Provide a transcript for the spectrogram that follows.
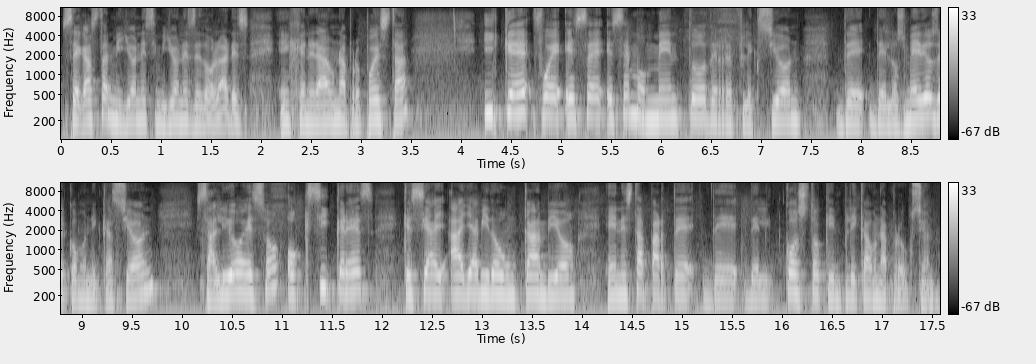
se gastan millones y millones de dólares en generar una propuesta y que fue ese, ese momento de reflexión de, de los medios de comunicación salió eso? ¿O sí crees que hay- haya habido un cambio en esta parte de- del costo que implica una producción?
